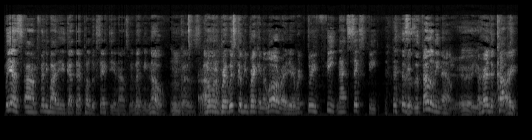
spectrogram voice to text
but yes, um, if anybody got that public safety announcement, let me know Mm. because I don't want to break. This could be breaking the law right here. We're three feet, not six feet. this is a felony now. Yeah, yeah. I heard the cops. Right.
